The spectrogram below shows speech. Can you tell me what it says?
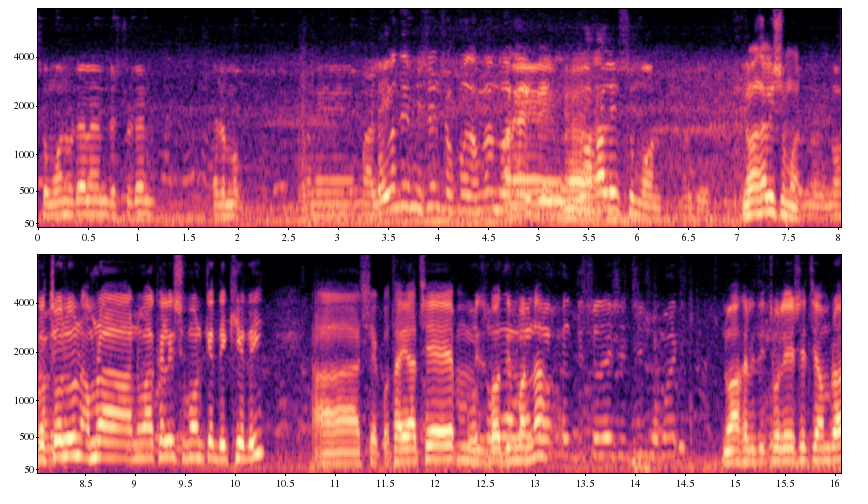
সুমন হোটেল অ্যান্ড রেস্টুরেন্টের মানে মালিক। মানে নোয়াখালীর সুমন নোয়াখালী সুমন। তো চলুন আমরা নোয়াখালী সুমনকে দেখিয়ে দিই। সে কোথায় আছে? মিসবাউদ্দিন মান্না। নোয়াখালীতে চলে এসেছি আমরা।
